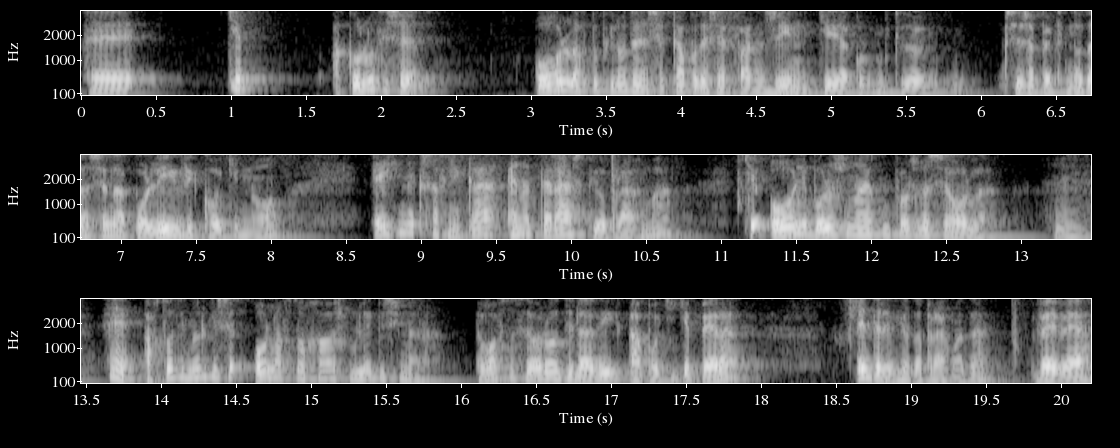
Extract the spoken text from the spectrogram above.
Ε, και ακολούθησε όλο αυτό που γινόταν σε κάποτε σε φανζίν και, ακολου- και το, ξέρεις, απευθυνόταν σε ένα πολύ ειδικό κοινό, έγινε ξαφνικά ένα τεράστιο πράγμα και όλοι μπορούσαν να έχουν πρόσβαση σε όλα. Ε, αυτό δημιούργησε όλο αυτό το χάος που βλέπεις σήμερα. Εγώ αυτό θεωρώ ότι δηλαδή από εκεί και πέρα δεν ήταν ίδια τα πράγματα. Βέβαια,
